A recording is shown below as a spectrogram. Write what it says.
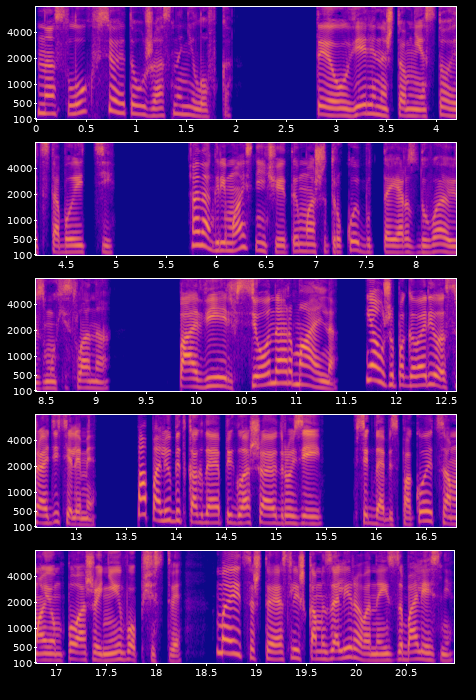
На слух все это ужасно неловко. Ты уверена, что мне стоит с тобой идти? Она гримасничает и машет рукой, будто я раздуваю из мухи слона. Поверь, все нормально. Я уже поговорила с родителями. Папа любит, когда я приглашаю друзей. Всегда беспокоится о моем положении в обществе. Боится, что я слишком изолирована из-за болезни.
